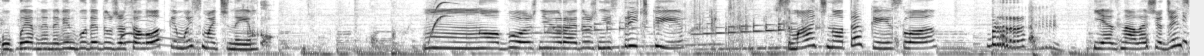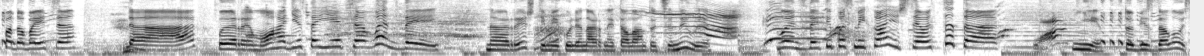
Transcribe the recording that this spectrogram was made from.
Упевнена, він буде дуже солодким і смачним. Ммм, обожнюю райдужні стрічки. Смачно та кисло. Бррр. Я знала, що Джин сподобається. Так, перемога дістається Венздей. Нарешті мій кулінарний талант оцінили. Венздей, ти посміхаєшся? Ось це так. Ні, тобі здалось.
